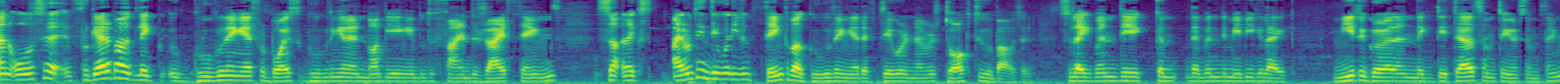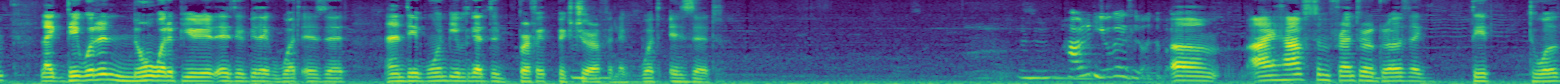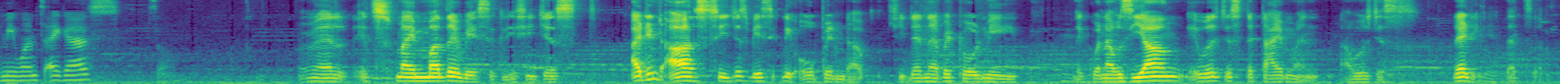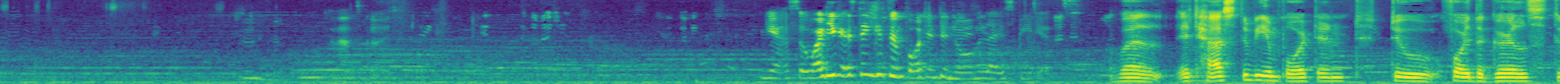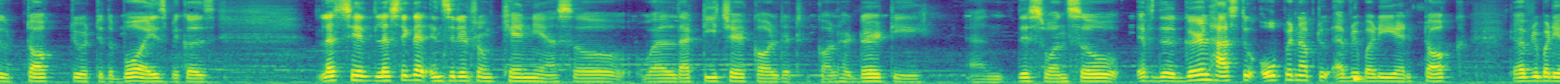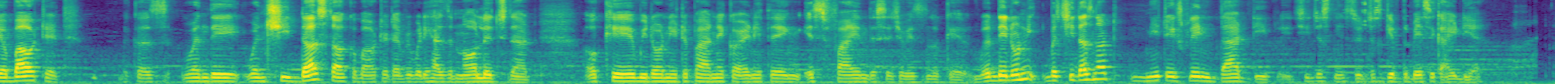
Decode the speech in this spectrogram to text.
and also forget about like googling it for boys googling it and not being able to find the right things. So like i don't think they would even think about googling it if they were never talked to about it. So like when they can when they maybe like meet a girl and like they tell something or something, like they wouldn't know what a period is. They'd be like, "What is it?" And they won't be able to get the perfect picture of it. Like, what is it? how did you guys learn about Um, I have some friends who are girls. Like, they told me once, I guess. So Well, it's my mother basically. She just. I didn't ask, she just basically opened up. She then never told me. Like when I was young, it was just the time when I was just ready. That's all. Mm-hmm. Yeah, so why do you guys think it's important to normalize periods? Well, it has to be important to for the girls to talk to to the boys because let's say let's take that incident from Kenya. So well that teacher called it called her dirty and this one. So if the girl has to open up to everybody and talk to everybody about it because when they when she does talk about it everybody has the knowledge that okay we don't need to panic or anything it's fine the situation's okay but they don't need, but she does not need to explain that deeply she just needs to just give the basic idea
